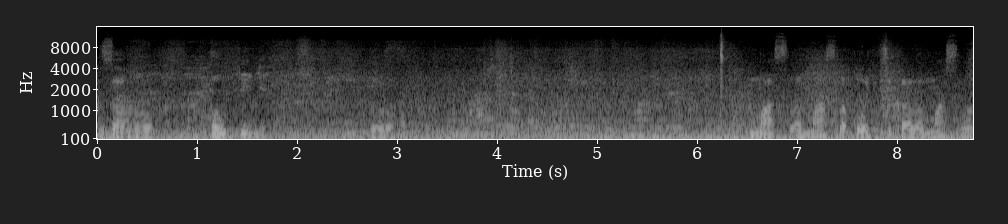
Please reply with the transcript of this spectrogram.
за рог. Полтинник. Дорого. Масло, масло, ось цікаве масло.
